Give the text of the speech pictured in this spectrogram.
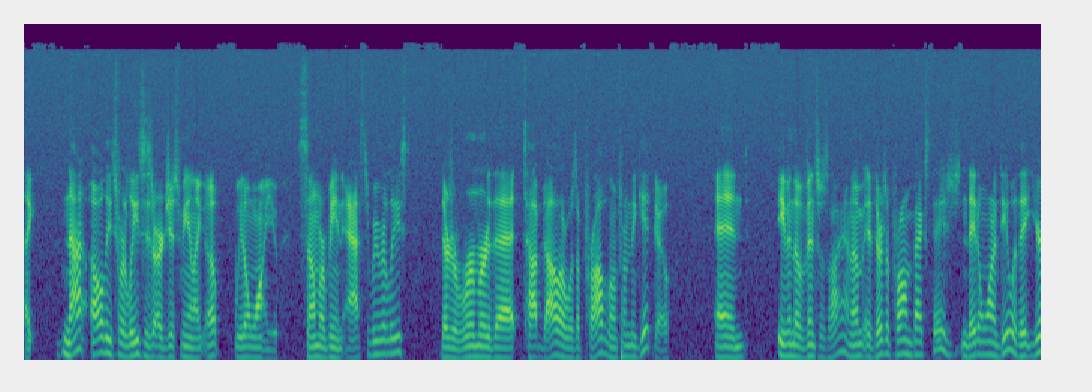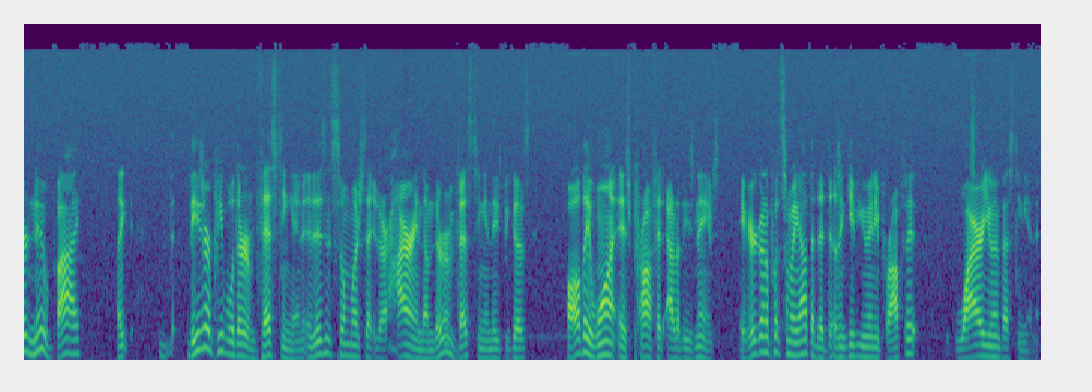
Like not all these releases are just being like, "Oh, we don't want you." Some are being asked to be released there's a rumor that Top Dolla was a problem from the get go, and even though Vince was high on them, if there's a problem backstage and they don't want to deal with it, you're new. Bye. Like th- these are people they're investing in. It isn't so much that they're hiring them; they're investing in these because all they want is profit out of these names. If you're going to put somebody out there that doesn't give you any profit, why are you investing in it?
